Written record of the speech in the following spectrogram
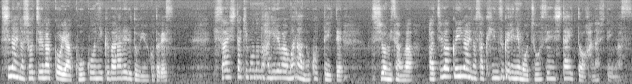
市内の小中学校や高校に配られるということです。被災した着物の端切れはまだ残っていて塩見さんはパッチワーク以外の作品作りにも挑戦したいと話しています。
